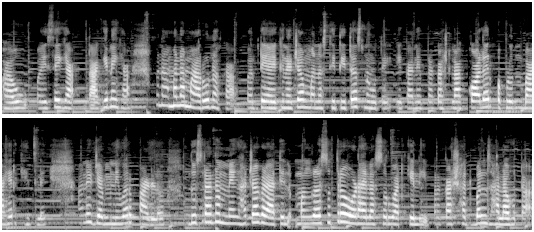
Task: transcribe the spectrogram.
भाऊ पैसे घ्या दागिने घ्या पण आम्हाला मारू नका पण ते ऐकण्याच्या मनस्थितीतच नव्हते. एकाने प्रकाशला कॉलर पकडून बाहेर खेचले आणि जमिनीवर पाडलं. दुसऱ्यानं मेघाच्या गळ्यातील मंगळसूत्र ओढायला सुरुवात केली. प्रकाश हतबल झाला होता.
